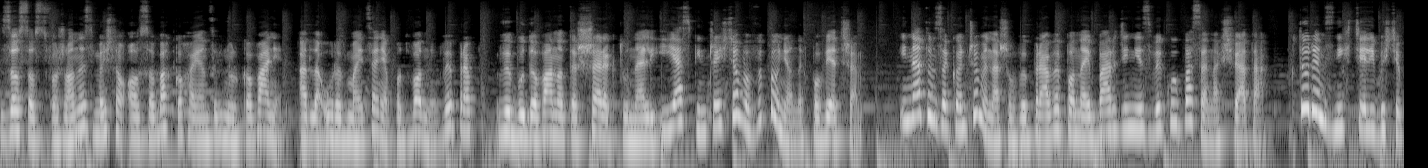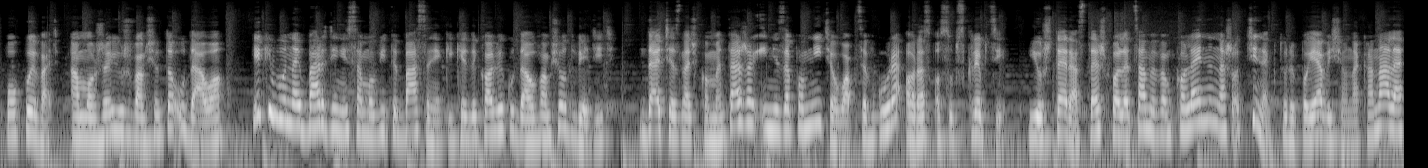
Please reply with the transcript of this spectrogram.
Został stworzony z myślą o osobach kochających nurkowanie, a dla urozmaicenia podwodnych wypraw wybudowano też szereg tuneli i jaskiń częściowo wypełnionych powietrzem. I na tym zakończymy naszą wyprawę po najbardziej niezwykłych basenach świata. Którym z nich chcielibyście popływać? A może już Wam się to udało? Jaki był najbardziej niesamowity basen, jaki kiedykolwiek udało Wam się odwiedzić? Dajcie znać w komentarzach i nie zapomnijcie o łapce w górę oraz o subskrypcji. Już teraz też polecamy Wam kolejny nasz odcinek, który pojawi się na kanale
